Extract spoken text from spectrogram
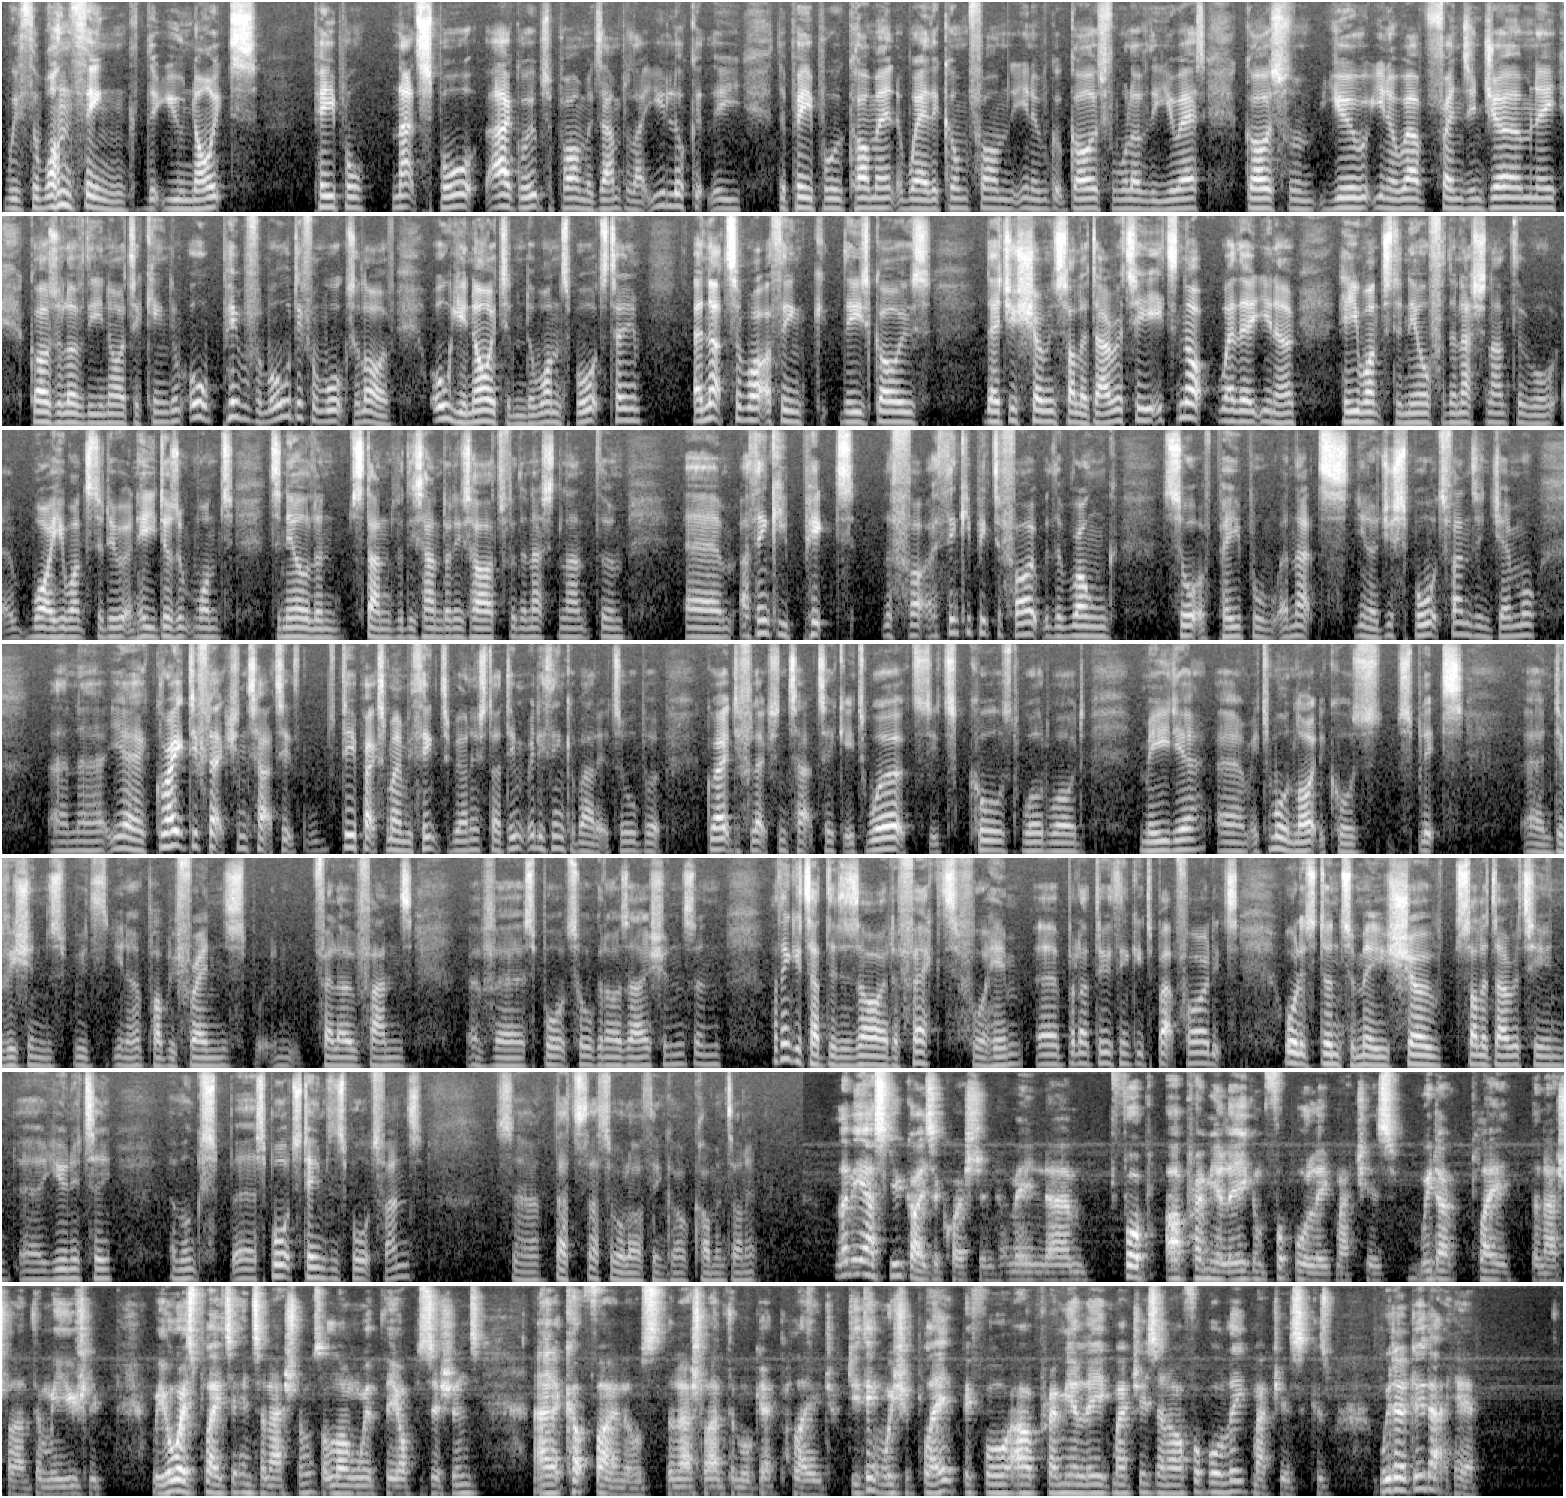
with the one thing that unites people and that's sport. Our group's a prime example that. You look at the, the people who comment and where they come from. You know, we've got guys from all over the US, guys from you. You know, we have friends in Germany, guys all over the United Kingdom. All people from all different walks of life, all united under one sports team, and that's what I think these guys. They're just showing solidarity. It's not whether you know he wants to kneel for the national anthem or uh, why he wants to do it, and he doesn't want to kneel and stand with his hand on his heart for the national anthem um, I think he picked the fi- I think he picked a fight with the wrong sort of people, and that's you know just sports fans in general. And uh, yeah, great deflection tactic. Dipak's made me think. To be honest, I didn't really think about it at all, but great deflection tactic. It's worked. It's caused worldwide media. Um, it's more than likely caused splits and divisions with you know probably friends and fellow fans of uh, sports organisations, and I think it's had the desired effect for him. Uh, but I do think it's backfired. It's all it's done to me is show solidarity and uh, unity amongst uh, sports teams and sports fans. So that's that's all I think. I'll comment on it. Let me ask you guys a question. I mean, um, for our Premier League and Football League matches, we don't play the national anthem. We usually, we always play to internationals along with the oppositions and at cup finals, the national anthem will get played. Do you think we should play it before our Premier League matches and our Football League matches? Because we don't do that here.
